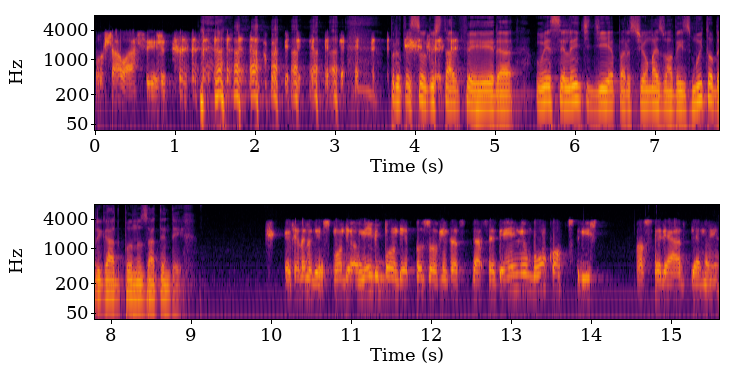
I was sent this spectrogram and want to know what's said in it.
Oxalá seja. Professor Gustavo Ferreira, um excelente dia para o senhor. Mais uma vez, muito obrigado por nos atender. Eu te agradeço. Bom dia, Almir, bom dia a todos os ouvintes da, CBN e um bom Corpus Cristo, nosso feriado de amanhã.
